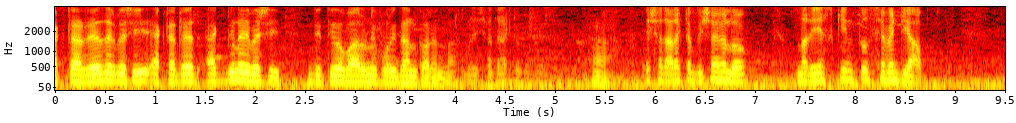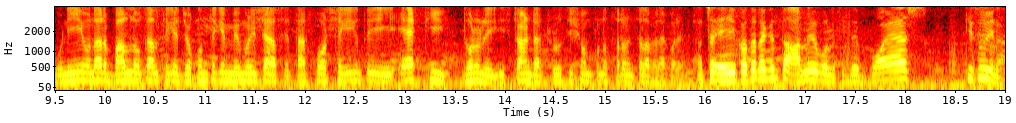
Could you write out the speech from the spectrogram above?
একটা ড্রেসের বেশি একটা ড্রেস একদিনের বেশি দ্বিতীয়বার উনি পরিধান করেন না। এর সাথে আরেকটা বিষয় হ্যাঁ। এর সাথে আরেকটা বিষয় হলো ওনার এজ কিন্তু সেভেন্টি আপ উনি ওনার বাল্যকাল থেকে যখন থেকে মেমোরিতে আছে তারপর থেকে কিন্তু এই একই ধরনের স্ট্যান্ডার্ড রুচি সম্পন্ন সাধারণ চলাফেরা করেন। আচ্ছা এই কথাটা কিন্তু আমিও বলেছি যে বয়স কিছুই না।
